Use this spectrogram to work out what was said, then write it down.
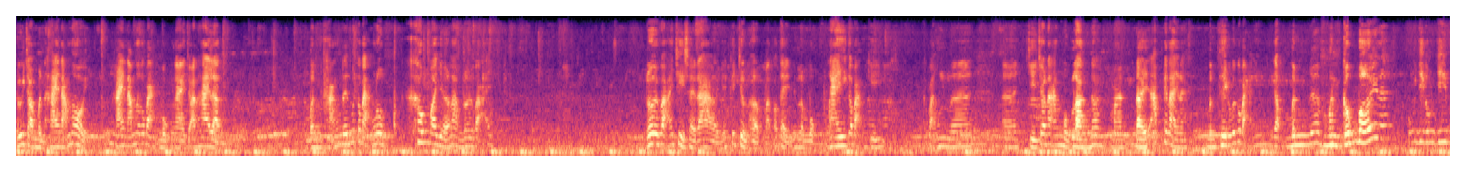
cứ cho mình hai nắm thôi hai nắm thôi các bạn một ngày cho ăn hai lần. Mình khẳng đến với các bạn luôn. Không bao giờ làm rơi vãi. Rơi vãi chỉ xảy ra ở những cái trường hợp mà có thể như là một ngày các bạn chỉ các bạn uh, chỉ cho nó ăn một lần thôi. Mà đầy ắp cái này này mình thiệt với các bạn gặp mình mình cũng bới đó cũng gì con chim.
